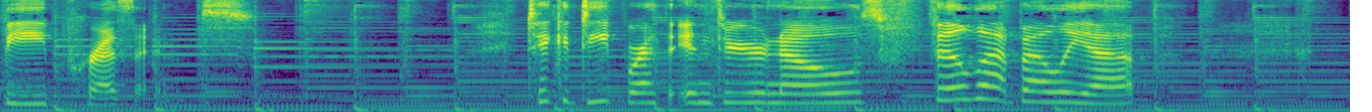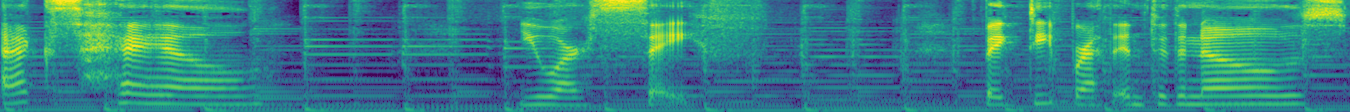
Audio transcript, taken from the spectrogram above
be present. Take a deep breath in through your nose, fill that belly up, exhale. You are safe. Big deep breath in through the nose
